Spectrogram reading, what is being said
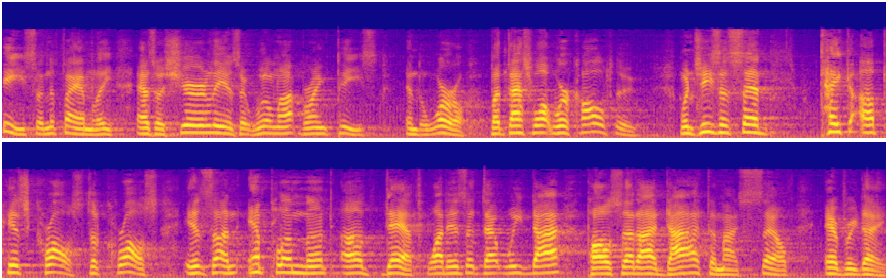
peace in the family as assuredly as it will not bring peace in the world. But that's what we're called to. When Jesus said, take up his cross. The cross is an implement of death. What is it that we die? Paul said, I die to myself every day.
